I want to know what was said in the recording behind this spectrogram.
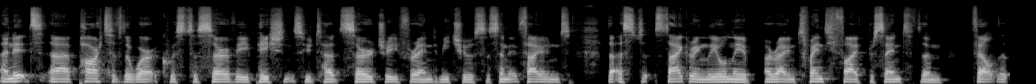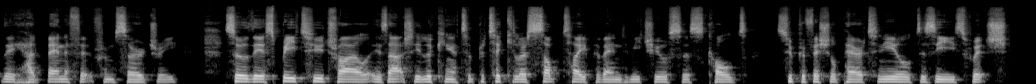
And it uh, part of the work was to survey patients who'd had surgery for endometriosis, and it found that staggeringly only around 25% of them felt that they had benefit from surgery. So the ESPriT2 trial is actually looking at a particular subtype of endometriosis called superficial peritoneal disease, which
